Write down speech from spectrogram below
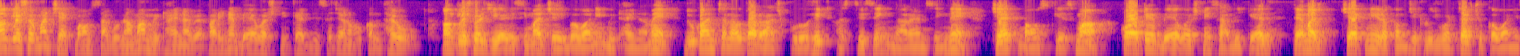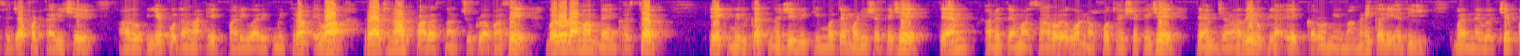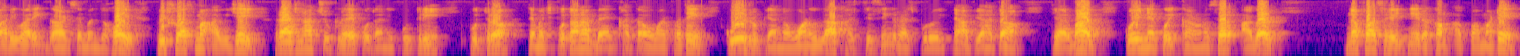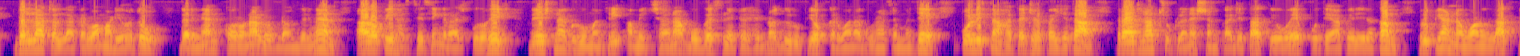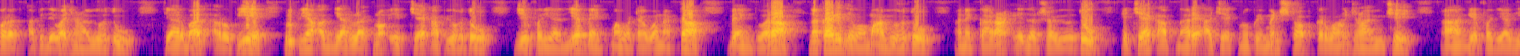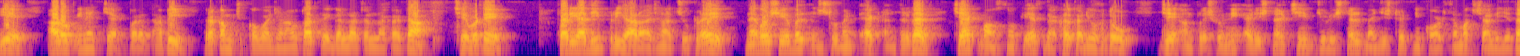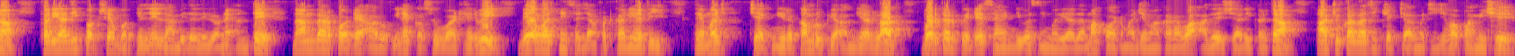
અંકલેશ્વરમાં ચેક બાઉન્સના ગુનામાં મીઠાઈના વેપારીને બે વર્ષની કેદની સજાનો હુકમ થયો. અંકલેશ્વર જીઆઈડીસીમાં જય ભવાની મીઠાઈ નામે દુકાન ચલાવતા રાજપુરોહિત હસ્તીસિંહ નારાયણસિંહને ચેક બાઉન્સ કેસમાં કોર્ટે બે વર્ષની સાદી કેદ તેમજ ચેકની રકમ જેટલું જ વળતર ચૂકવવાની સજા ફટકારી છે. આરોપીએ પોતાના એક પારિવારિક મિત્ર એવા રાજનાથ પારસનાથ શુક્લા પાસે બરોડામાં બેંક હસ્તક એક મિલકત નજીવી કિંમતે મળી શકે છે. તેમ અને તેમાં સારો એવો નફો થઈ શકે છે, તેમ જણાવી રૂપિયા એક કરોડની માંગણી કરી હતી. બંને વચ્ચે પારિવારિક ગાઢ સંબંધો હોય, વિશ્વાસમાં આવી જઈ, રાજનાથ શુક્લએ પોતાની પુત્રી, પુત્ર તેમજ પોતાના બેંક ખાતાઓ મારફતે કુલ રૂપિયા નવ્વાણું લાખ હસ્તીસિંહ રાજપુરોહિતને આપ્યા હતા. ત્યારબાદ કોઈને કોઈ કારણોસર આગળ નફા સહિતની રકમ આપવા માટે ગલ્લા તલ્લા કરવા માંડ્યો હતો. દરમિયાન કોરોના લોકડાઉન દરમિયાન આરોપી હસ્તીસિંહ રાજપુરોહિત, દેશના ગૃહમંત્રી અમિત શાહના બોગસ લેટરહેડનો દુરુપયોગ કરવાના ગુના સંબંધે પોલીસના હાથે ઝડપાઈ જતા રાજનાથ શુક્લને શંકા જતા તેઓએ પોતે આપેલી રકમ રૂપિયા નવ્વાણું લાખ પરત આપી દેવા જણાવ્યું હતું. ત્યારબાદ આરોપીએ રૂપિયા અગિયાર લાખનો એક ચેક આપ્યો હતો, જે ફરિયાદીએ બેંકમાં વટાવવા નાખતા બેંક દ્વારા નકારી દેવામાં આવ્યો હતો. અને કારણ એ દર્શાવ્યું હતું કે ચેક આપનારે આ ચેકનું પેમેન્ટ સ્ટોપ કરવાનું જણાવ્યું છે. આ અંગે ફરિયાદીએ આરોપીને ચેક પરત આપી રકમ ચૂકવવા જણાવતા તે ગલ્લા ચલ્લા કરતા છેવટે ફરિયાદી પ્રિયા રાજનાથ શુક્લએ નેગોશિયેબલ ઇન્સ્ટ્રુમેન્ટ એક્ટ અંતર્ગત ચેક બાઉન્સનો કેસ દાખલ કર્યો હતો, જે અંકલેશ્વરની એડિશનલ ચીફ જ્યુડિશિયલ મેજિસ્ટ્રેટની કોર્ટ સમક્ષ ચાલી જતા ફરિયાદી પક્ષે વકીલની લાંબી દલીલોને અંતે નામદાર કોર્ટે આરોપીને કસૂરવાર ઠેરવી બે વર્ષની સજા ફટકારી હતી. તેમજ ચેકની રકમ રૂપિયા અગિયાર લાખ વળતર પેટે સાઠ દિવસની મર્યાદામાં કોર્ટમાં જમા કરાવવા આદેશ જારી કરતા આ ચુકાદાથી ચકચાર મચી જવા પામી છે.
